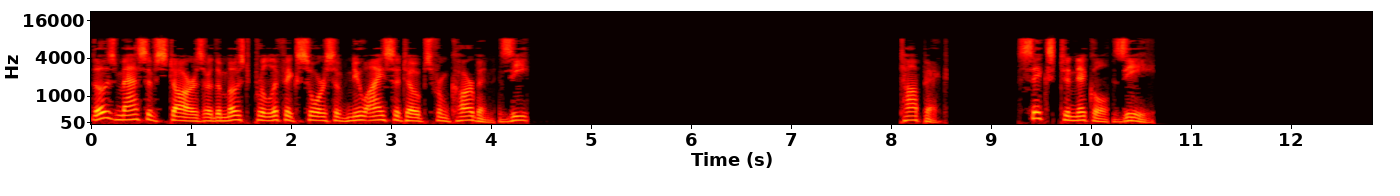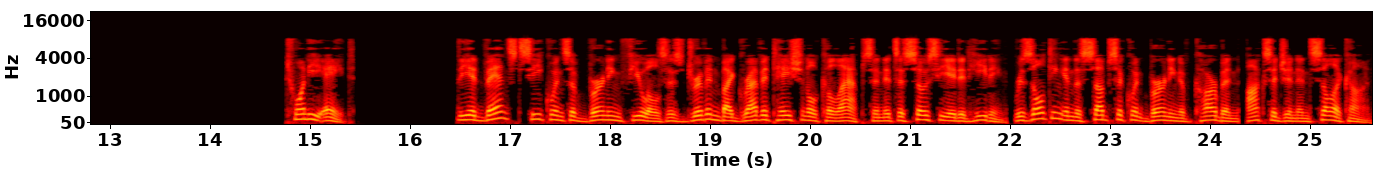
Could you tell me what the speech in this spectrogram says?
Those massive stars are the most prolific source of new isotopes from carbon Z 6 to nickel Z. 28 the advanced sequence of burning fuels is driven by gravitational collapse and its associated heating, resulting in the subsequent burning of carbon, oxygen and silicon.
